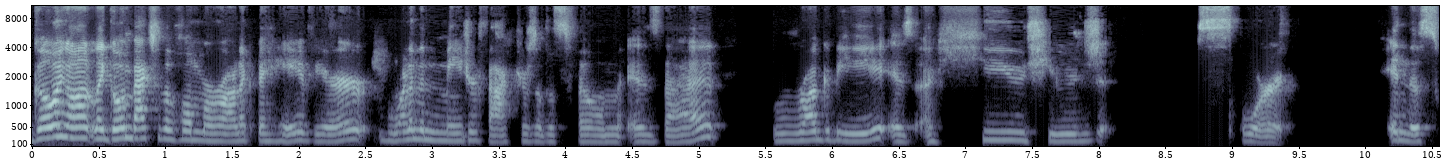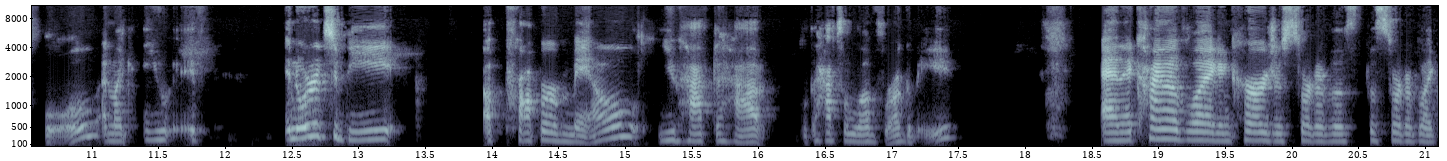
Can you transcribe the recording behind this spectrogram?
going on like going back to the whole moronic behavior one of the major factors of this film is that rugby is a huge huge sport in the school. And like you if in order to be a proper male you have to have have to love rugby. And it kind of like encourages sort of this, this sort of like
